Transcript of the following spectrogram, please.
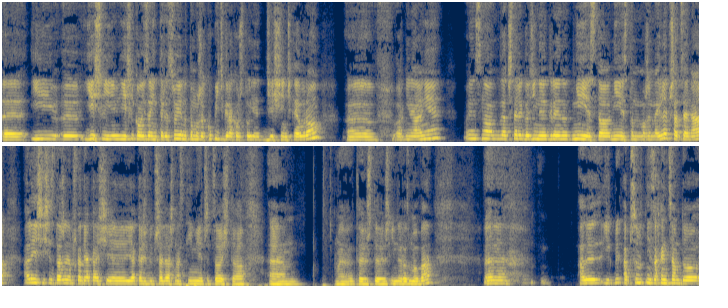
E, I e, jeśli, jeśli kogoś zainteresuje, no to może kupić. Gra kosztuje 10 euro e, oryginalnie. No więc no, za 4 godziny gry no, nie, jest to, nie jest to może najlepsza cena, ale jeśli się zdarzy na przykład jakaś, jakaś wyprzedaż na Steamie czy coś, to, um, to, już, to już inna rozmowa ale jakby absolutnie zachęcam do,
